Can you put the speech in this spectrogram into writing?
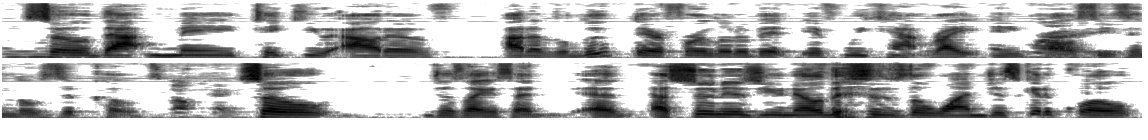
Mm-hmm. So that may take you out of out of the loop there for a little bit if we can't write any policies right. in those zip codes. Okay. So just like I said, as, as soon as you know this is the one, just get a quote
